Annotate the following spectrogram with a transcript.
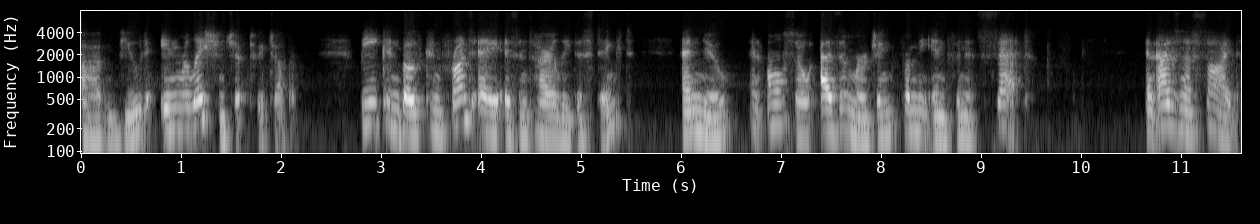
um, viewed in relationship to each other. B can both confront A as entirely distinct and new, and also as emerging from the infinite set. And as an aside,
